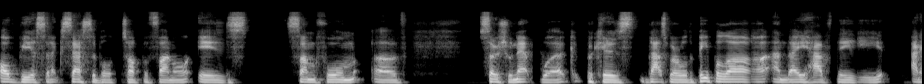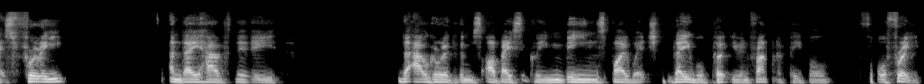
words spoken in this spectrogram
obvious and accessible top of funnel is some form of social network because that's where all the people are and they have the and it's free and they have the the algorithms are basically means by which they will put you in front of people for free.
